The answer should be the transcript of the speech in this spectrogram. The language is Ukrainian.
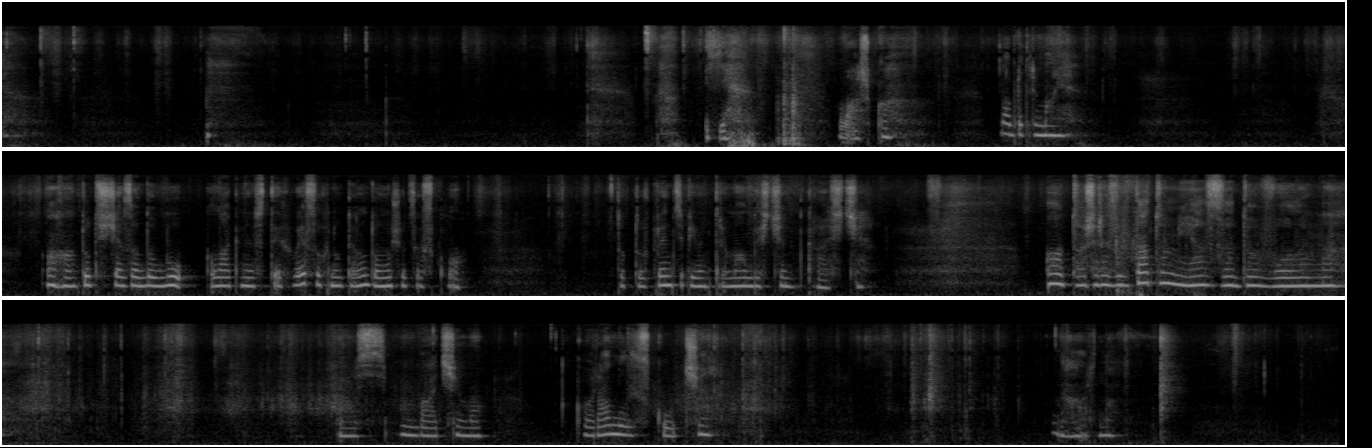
Є. Важко. Добре тримає. Ага, тут ще за добу лак не встиг висохнути, ну тому що це скло. Тобто, в принципі, він тримав би ще краще. Отож, результатом я задоволена. Ось бачимо. Кора блискуча. Гарно.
